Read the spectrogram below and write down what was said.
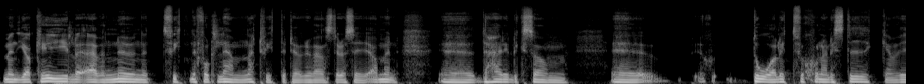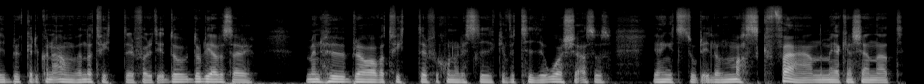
men jag kan ju gilla även nu när, Twitter, när folk lämnar Twitter till höger och vänster och säger ja men eh, det här är liksom eh, dåligt för journalistiken. Vi brukade kunna använda Twitter förut. Då, då blev jag så här, men hur bra var Twitter för journalistiken för tio år sedan? Alltså, jag är inget stort Elon Musk-fan, men jag kan känna att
